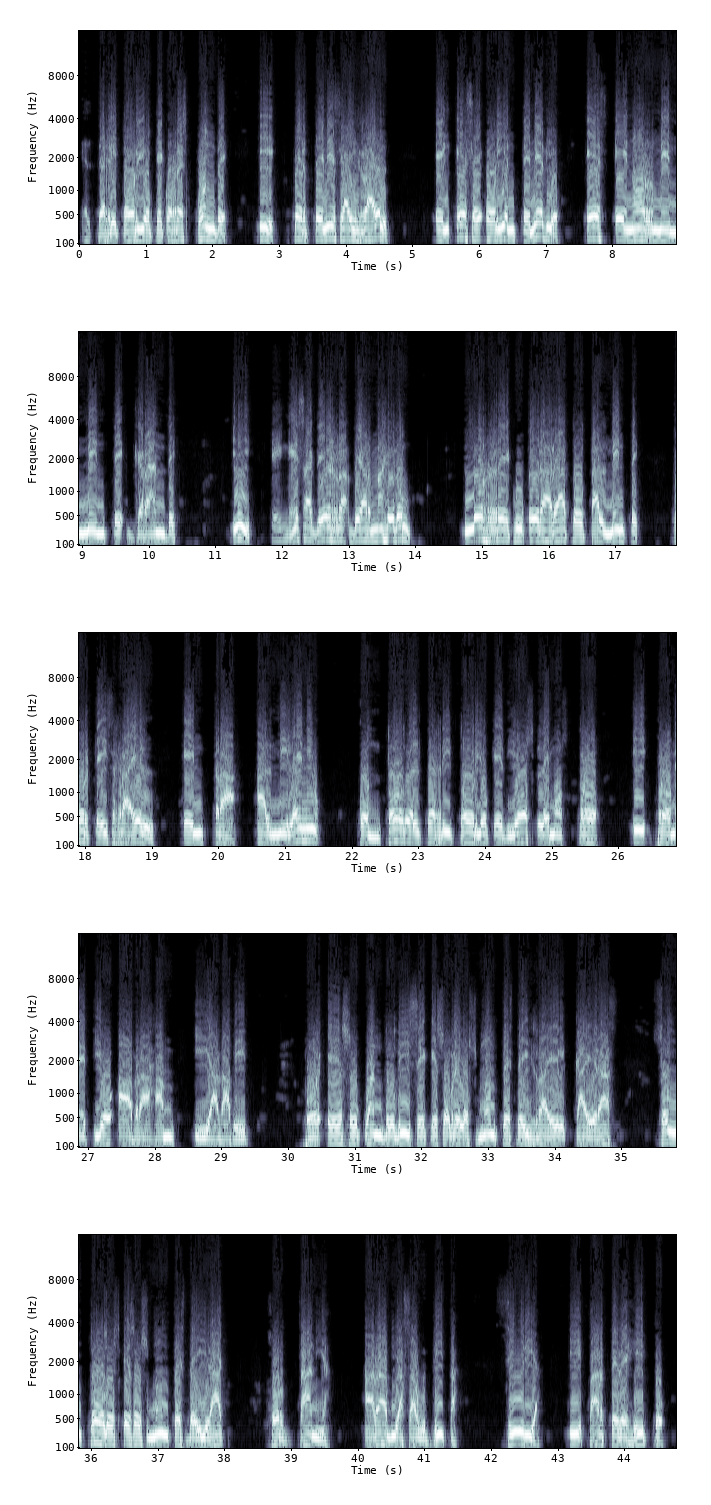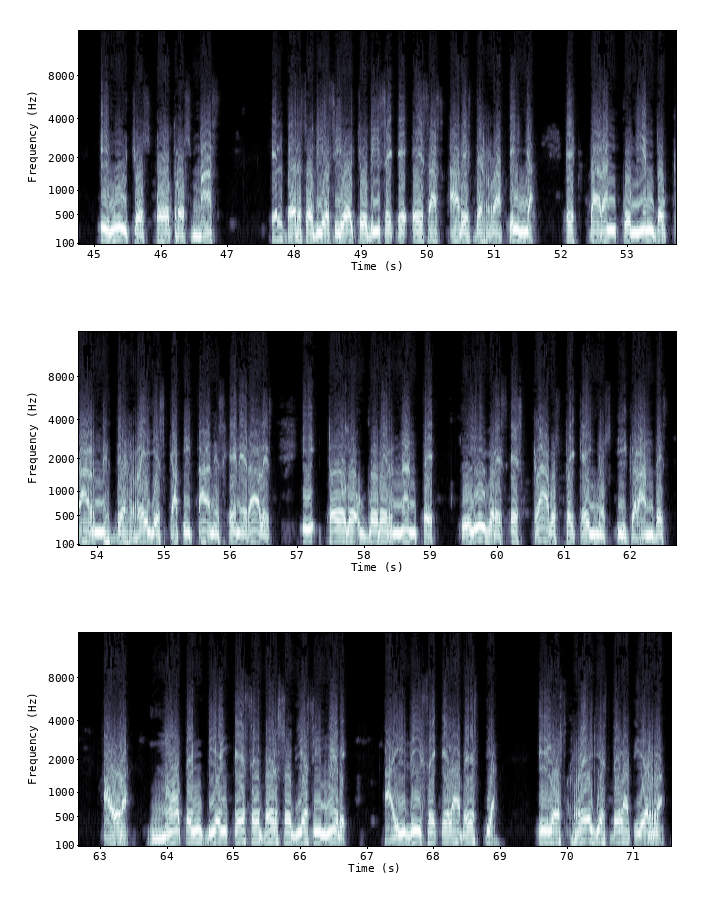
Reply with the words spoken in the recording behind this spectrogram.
El territorio que corresponde y pertenece a Israel en ese Oriente Medio es enormemente grande y en esa guerra de Armagedón lo recuperará totalmente porque Israel entra al milenio con todo el territorio que Dios le mostró y prometió a Abraham y a David. Por eso cuando dice que sobre los montes de Israel caerás, son todos esos montes de Irak, Jordania, Arabia Saudita, Siria y parte de Egipto y muchos otros más. El verso 18 dice que esas aves de rapiña estarán comiendo carnes de reyes, capitanes, generales y todo gobernante, libres, esclavos pequeños y grandes. Ahora, noten bien ese verso 19. Ahí dice que la bestia y los reyes de la tierra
